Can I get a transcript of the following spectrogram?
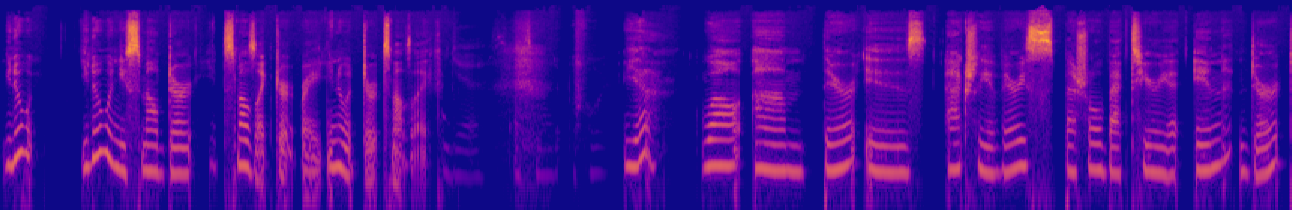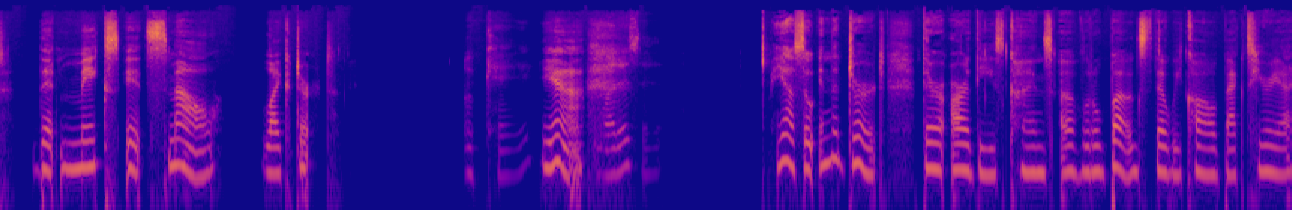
you know you know when you smell dirt, it smells like dirt, right? You know what dirt smells like. Yes, I smelled it before. Yeah. Well, um, there is actually a very special bacteria in dirt that makes it smell like dirt. Okay. Yeah. What is it? Yeah, so in the dirt, there are these kinds of little bugs that we call bacteria,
